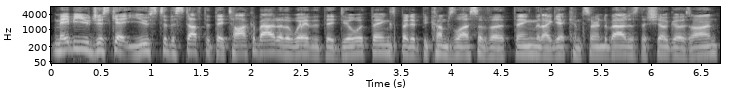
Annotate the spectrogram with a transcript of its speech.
maybe you just get used to the stuff that they talk about or the way that they deal with things, but it becomes less of a thing that I get concerned about as the show goes on.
